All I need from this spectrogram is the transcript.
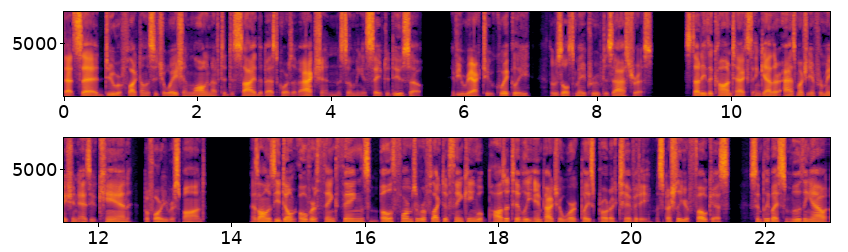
That said, do reflect on the situation long enough to decide the best course of action, assuming it's safe to do so. If you react too quickly, the results may prove disastrous. Study the context and gather as much information as you can before you respond. As long as you don't overthink things, both forms of reflective thinking will positively impact your workplace productivity, especially your focus, simply by smoothing out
